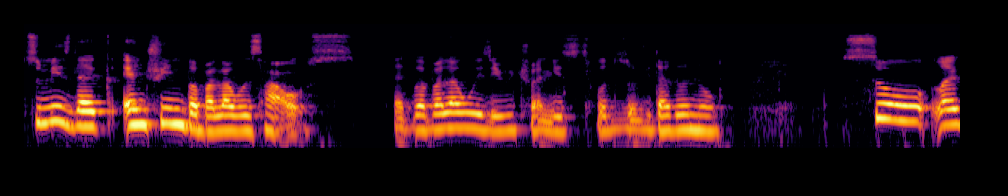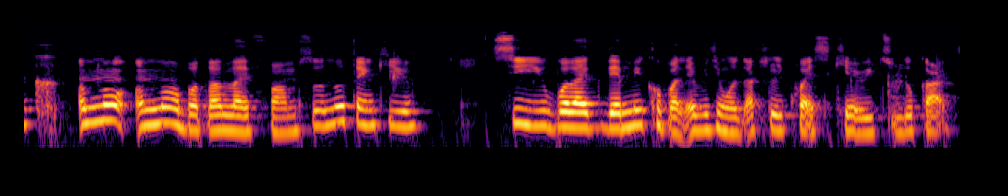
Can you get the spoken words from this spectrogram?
To me, it's like entering Babalawo's house. Like Babalawo is a ritualist for those of you that don't know. So like I'm not I'm not about that life fam. So no thank you. See you, but like their makeup and everything was actually quite scary to look at.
